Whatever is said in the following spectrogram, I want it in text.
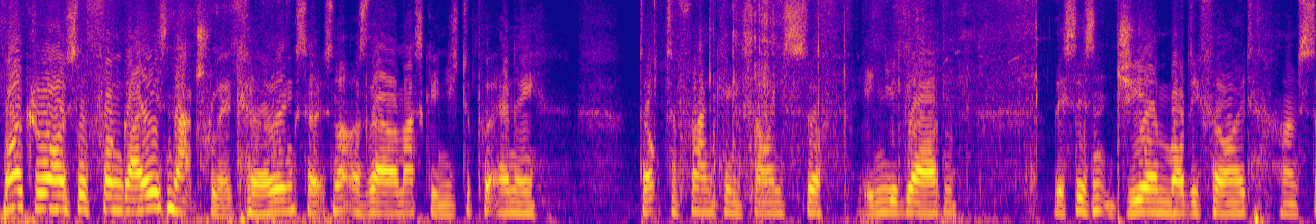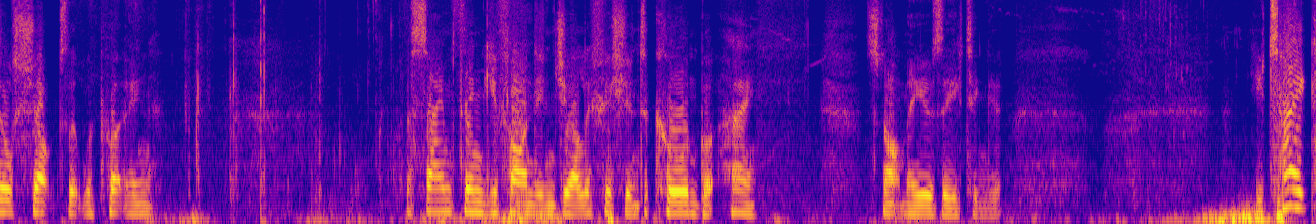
Mycorrhizal fungi is naturally occurring, so it's not as though I'm asking you to put any Dr. Frankenstein stuff in your garden. This isn't GM modified. I'm still shocked that we're putting the same thing you find in jellyfish into corn, but hey, it's not me who's eating it. You take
